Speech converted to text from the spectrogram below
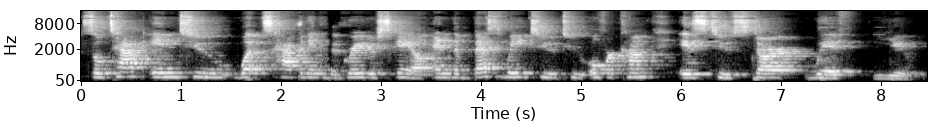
So tap into what's happening in the greater scale. And the best way to, to overcome is to start with you.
